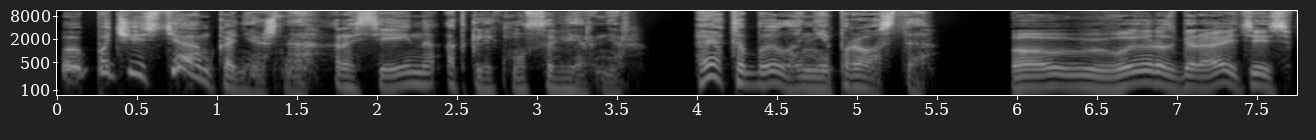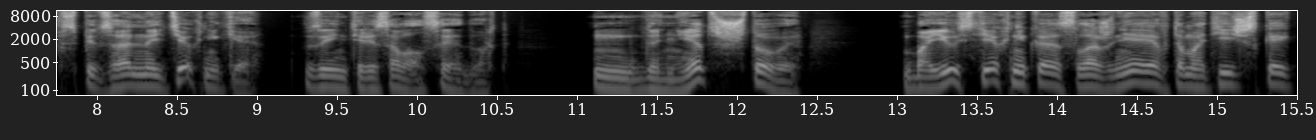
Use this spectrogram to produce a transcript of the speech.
«По частям, конечно», — рассеянно откликнулся Вернер. «Это было непросто». «А вы разбираетесь в специальной технике?» — заинтересовался Эдвард. «Да нет, что вы. Боюсь, техника сложнее автоматической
